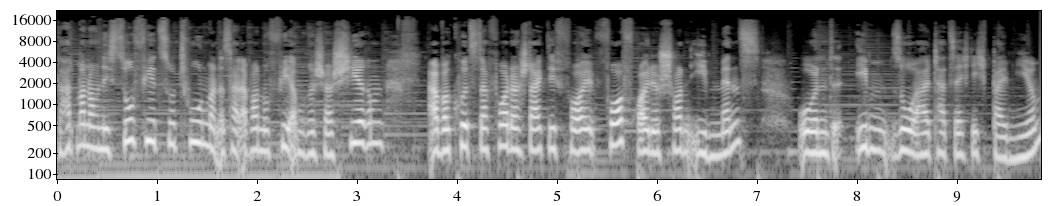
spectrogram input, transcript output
Da hat man noch nicht so viel zu tun. Man ist halt einfach nur viel am Recherchieren. Aber kurz davor, da steigt die Vorfreude schon immens und ebenso halt tatsächlich bei mir.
